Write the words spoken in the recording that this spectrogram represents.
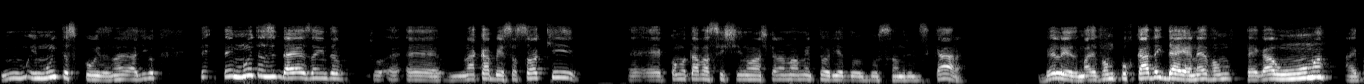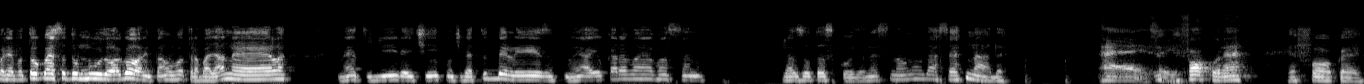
E, muitas coisas, né? Eu digo, tem, tem muitas ideias ainda é, é, na cabeça, só que é, é, como eu estava assistindo, acho que era numa mentoria do, do Sandro, ele disse, cara, beleza, mas vamos por cada ideia, né? Vamos pegar uma. Aí, por exemplo, eu estou com essa do Moodle agora, então eu vou trabalhar nela, né? Tudo direitinho, quando tiver tudo beleza, né? Aí o cara vai avançando para as outras coisas, né? Senão não dá certo nada. É, isso aí. Foco, né? É foco, é.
